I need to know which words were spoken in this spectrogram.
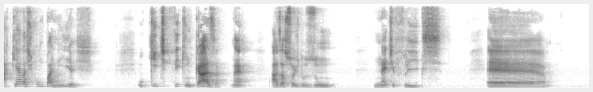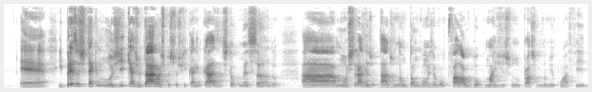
aquelas companhias, o kit fica em casa, né? As ações do Zoom, Netflix, é, é, empresas de tecnologia que ajudaram as pessoas a ficarem em casa estão começando a mostrar resultados não tão bons. Eu vou falar um pouco mais disso no próximo domingo com a FI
